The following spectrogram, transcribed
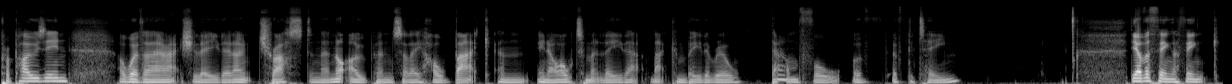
proposing, or whether they're actually they don't trust and they're not open, so they hold back, and you know ultimately that that can be the real downfall of of the team. The other thing I think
